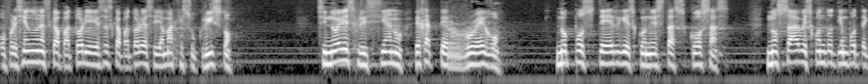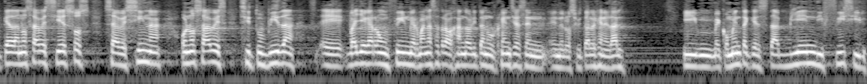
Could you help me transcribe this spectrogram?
ofreciendo una escapatoria y esa escapatoria se llama Jesucristo. Si no eres cristiano, déjate ruego, no postergues con estas cosas. No sabes cuánto tiempo te queda, no sabes si eso se avecina o no sabes si tu vida eh, va a llegar a un fin. Mi hermana está trabajando ahorita en urgencias en el Hospital General y me comenta que está bien difícil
